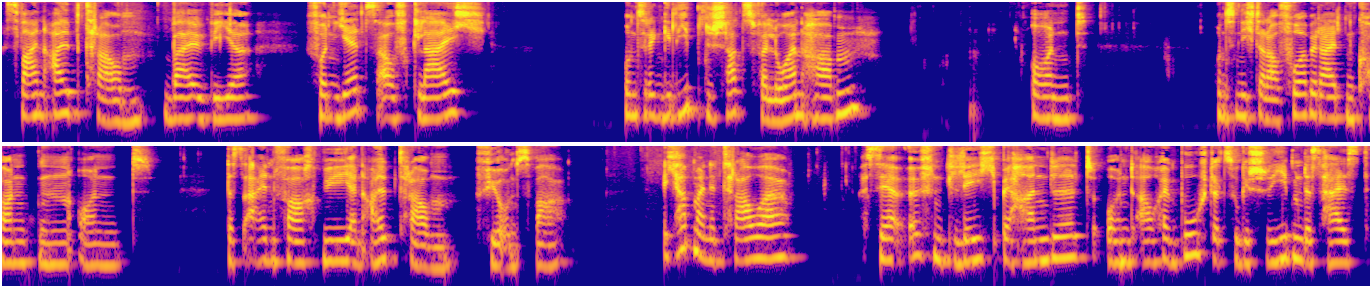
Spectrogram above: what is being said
Es war ein Albtraum, weil wir von jetzt auf gleich unseren geliebten Schatz verloren haben und uns nicht darauf vorbereiten konnten und das einfach wie ein Albtraum für uns war. Ich habe meine Trauer sehr öffentlich behandelt und auch ein Buch dazu geschrieben, das heißt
